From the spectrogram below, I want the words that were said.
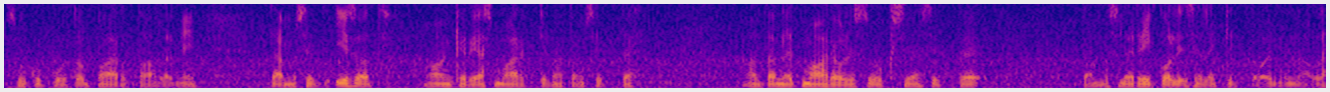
sukupuuton partaalle, niin tämmöiset isot ankeriasmarkkinat on sitten antaneet mahdollisuuksia sitten tämmöiselle rikollisellekin toiminnalle.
